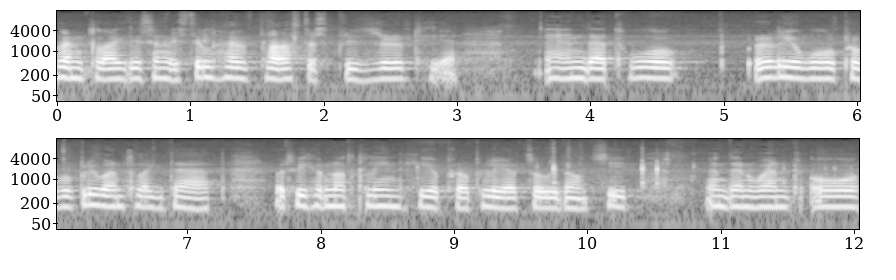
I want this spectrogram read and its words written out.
went like this, and we still have plasters preserved here. And that wall, earlier wall, probably went like that, but we have not cleaned here properly yet, so we don't see it. And then went all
